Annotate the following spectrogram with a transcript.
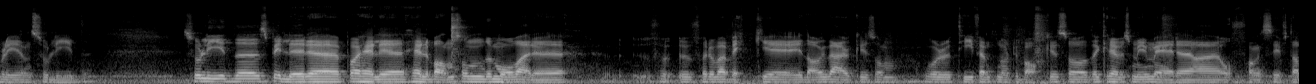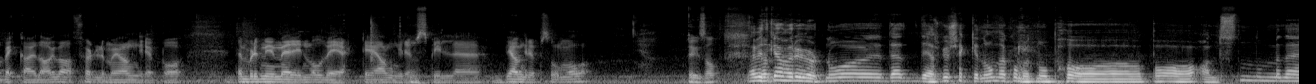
Bli en solid, solid eh, spiller eh, på hele, hele banen, som du må være for, for å være back i, i dag. Det er jo ikke som går du 10-15 år tilbake, så det kreves mye mer eh, offensivt av bekka i dag. da, Følge med i angrep og den blir mye mer involvert i angrepsspillet i angrepssonen òg, da. Ikke sant? Jeg vet ikke, Har du hørt noe Det det jeg skulle sjekke nå, om det har kommet noe på, på Alsen. Men det,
